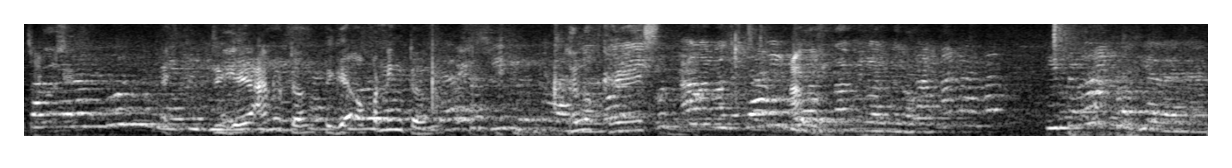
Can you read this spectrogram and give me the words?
bukan. Tiga anu dong, tiga opening dong. Halo guys. Aku. Di tengah perjalanan,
